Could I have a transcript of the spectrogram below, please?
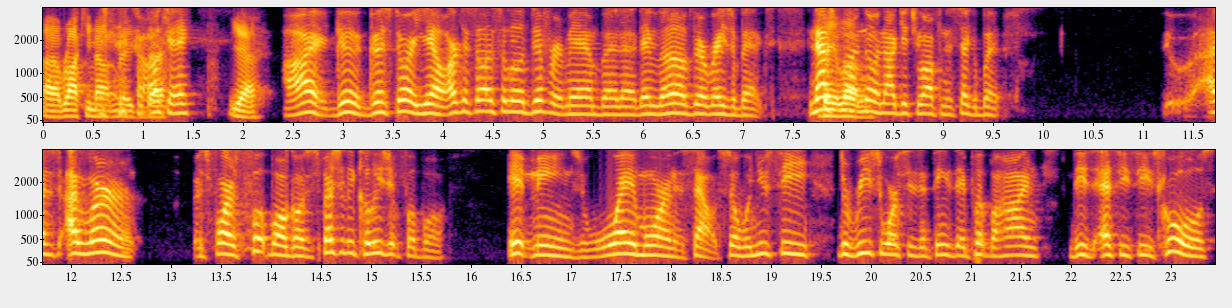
uh, Rocky Mountain Razorback. okay. Yeah. All right. Good. Good story. Yeah. Arkansas is a little different, man, but uh, they love their Razorbacks, and that's what I know. And I'll get you off in a second, but I I learned as far as football goes, especially collegiate football, it means way more in the South. So when you see the resources and things they put behind these SEC schools,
